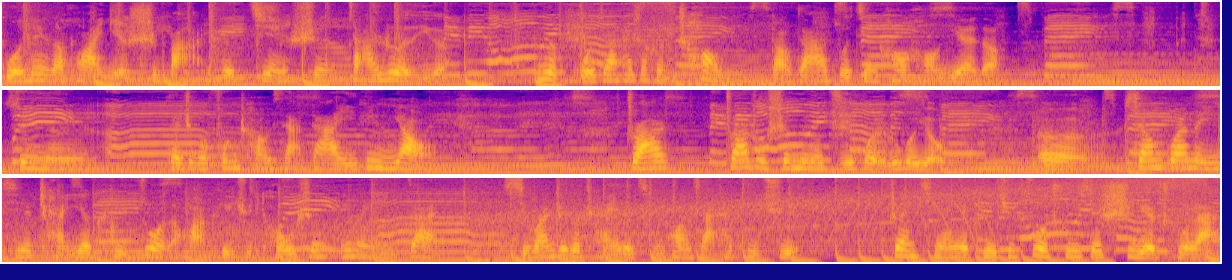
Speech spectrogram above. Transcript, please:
国内的话也是把一个健身大热的一个，因为国家它是很倡导大家做健康行业的，所以呢，在这个风潮下，大家一定要抓抓住身边的机会，如果有呃相关的一些产业可以做的话，可以去投身，因为你在喜欢这个产业的情况下，还可以去。赚钱也可以去做出一些事业出来，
